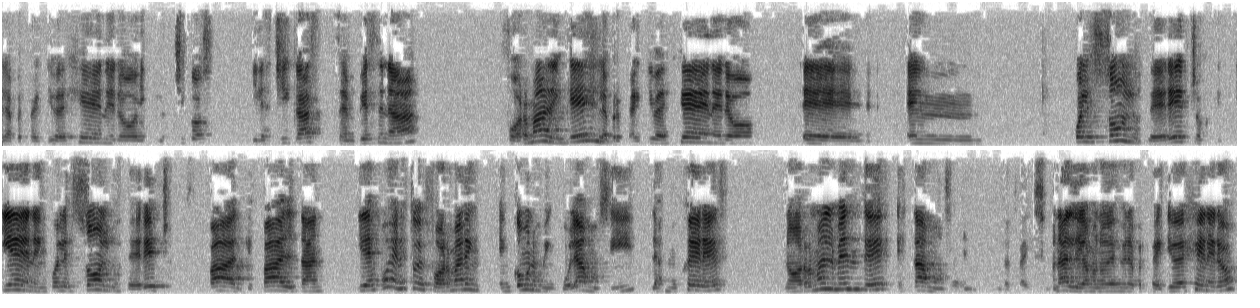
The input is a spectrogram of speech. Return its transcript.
la perspectiva de género y que los chicos y las chicas se empiecen a formar en qué es la perspectiva de género, eh, en cuáles son los derechos que tienen, cuáles son los derechos que faltan. Y después en esto de formar en, en cómo nos vinculamos, ¿sí? Las mujeres normalmente estamos, en lo tradicional, digamos, no desde una perspectiva de género,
